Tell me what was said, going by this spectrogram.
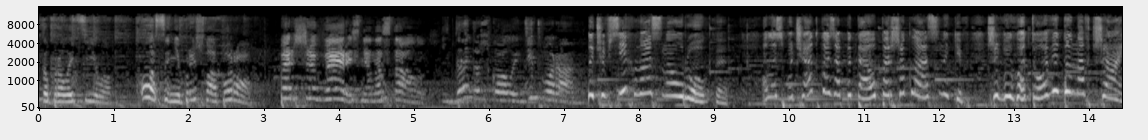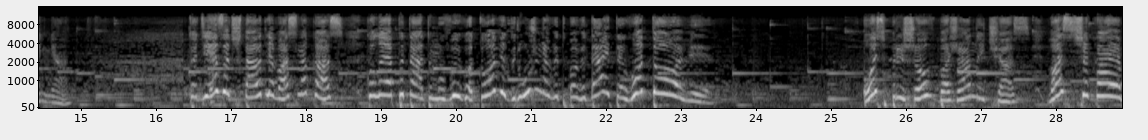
літо пролетіло, осені прийшла пора. Перше вересня настало. Йде до школи дітвора. Хочу всіх вас на уроки. Але спочатку запитаю першокласників, чи ви готові до навчання? Тоді я зачитаю для вас наказ. Коли я питатиму, ви готові, дружньо відповідайте готові. Ось прийшов бажаний час. Вас чекає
